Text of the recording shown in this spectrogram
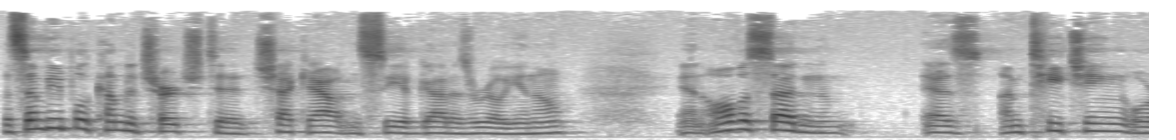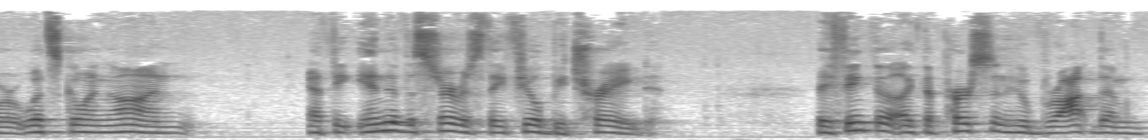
But some people come to church to check out and see if God is real, you know? And all of a sudden, as I'm teaching or what's going on, at the end of the service, they feel betrayed. They think that like the person who brought them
